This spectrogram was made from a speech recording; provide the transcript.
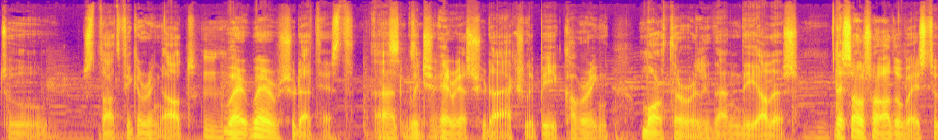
to start figuring out Mhm. where where should I test and Yes, which areas should I actually be covering more thoroughly than the others. Mhm. There's also other ways to,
